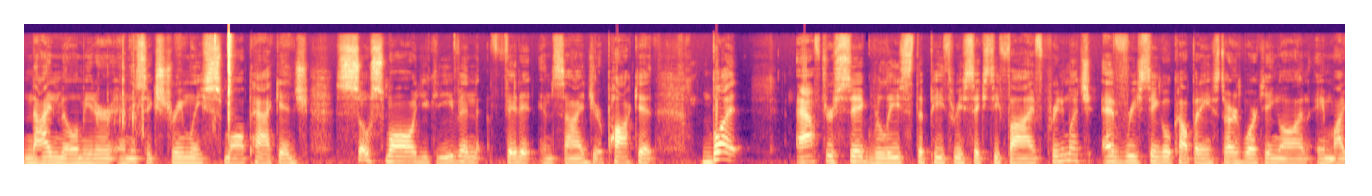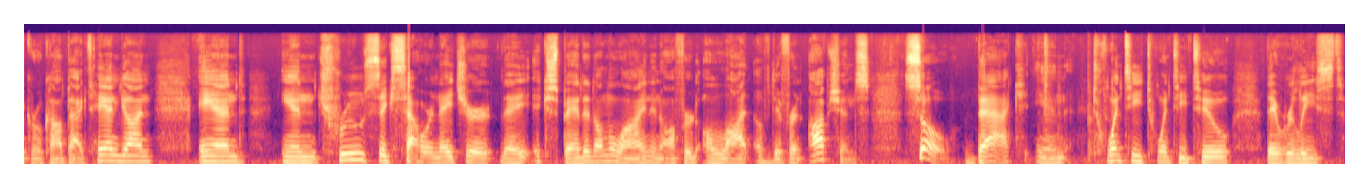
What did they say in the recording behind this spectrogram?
9 millimeter in this extremely small package. So small you could even fit it inside your pocket. But after SIG released the P365, pretty much every single company started working on a micro compact handgun. And in true Sig Sauer nature, they expanded on the line and offered a lot of different options. So back in 2022, they released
